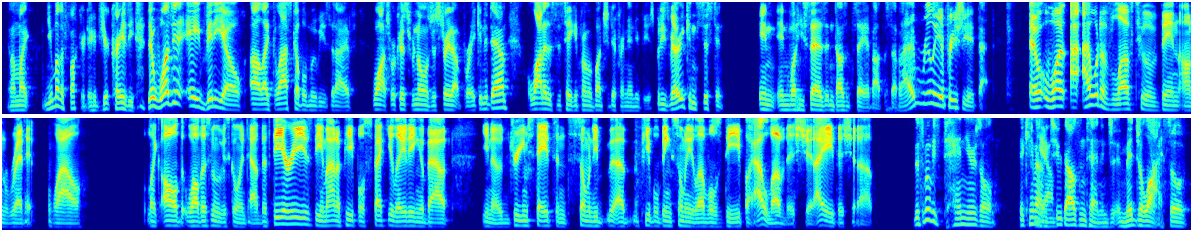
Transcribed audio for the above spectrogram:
And I'm like, You motherfucker, dude, you're crazy. There wasn't a video uh, like the last couple movies that I've watched where Christopher Nolan's just straight up breaking it down. A lot of this is taken from a bunch of different interviews, but he's very consistent in in what he says and doesn't say about the stuff. And I really appreciate that. It was. I, I would have loved to have been on Reddit while, like all the, while this movie was going down. The theories, the amount of people speculating about, you know, dream states, and so many uh, people being so many levels deep. Like I love this shit. I ate this shit up. This movie's 10 years old. It came out Yeah. in 2010 in, in mid July. So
